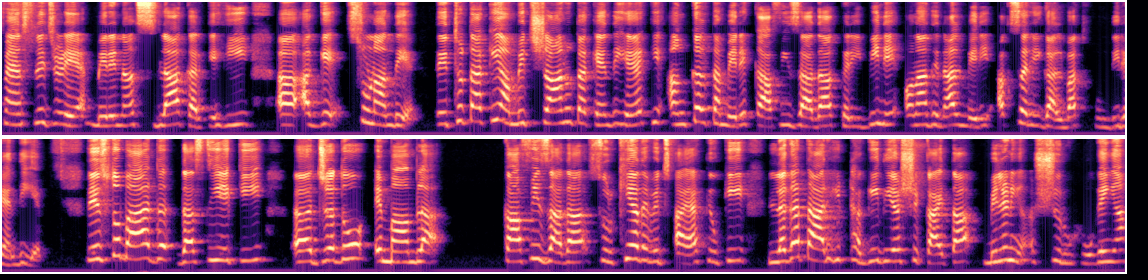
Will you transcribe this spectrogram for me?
ਫੈਸਲੇ ਜਿਹੜੇ ਆ ਮੇਰੇ ਨਾਲ ਸਲਾਹ ਕਰਕੇ ਹੀ ਅੱਗੇ ਸੁਣਾਉਂਦੇ ਹੈ। ਤੇ ਇੱਥੋਂ ਤੱਕ ਕਿ ਅਮਿਤ ਸ਼ਾਹ ਨੂੰ ਤਾਂ ਕਹਿੰਦੀ ਹੈ ਕਿ ਅੰਕਲ ਤਾਂ ਮੇਰੇ ਕਾਫੀ ਜ਼ਿਆਦਾ ਕਰੀਬੀ ਨੇ, ਉਹਨਾਂ ਦੇ ਨਾਲ ਮੇਰੀ ਅਕਸਰ ਹੀ ਗੱਲਬਾਤ ਹੁੰਦੀ ਰਹਿੰਦੀ ਹੈ। ਤੇ ਇਸ ਤੋਂ ਬਾਅਦ ਦੱਸਦੀ ਹੈ ਕਿ ਜਦੋਂ ਇਹ ਮਾਮਲਾ ਕਾਫੀ ਜ਼ਿਆਦਾ ਸੁਰਖੀਆਂ ਦੇ ਵਿੱਚ ਆਇਆ ਕਿਉਂਕਿ ਲਗਾਤਾਰ ਹੀ ਠੱਗੀ ਦੀਆਂ ਸ਼ਿਕਾਇਤਾਂ ਮਿਲਣੀਆਂ ਸ਼ੁਰੂ ਹੋ ਗਈਆਂ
